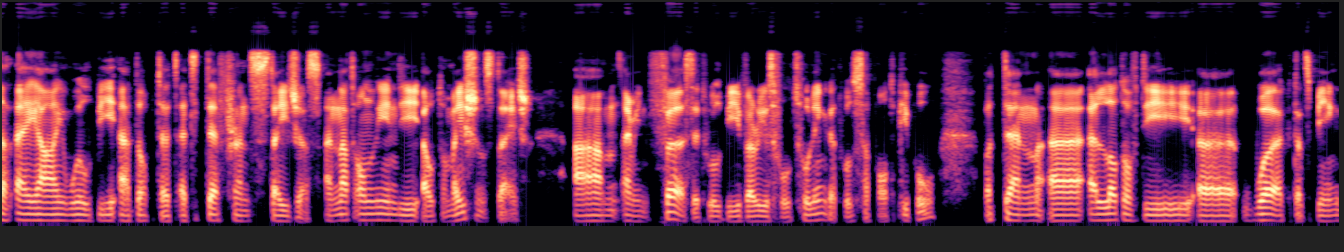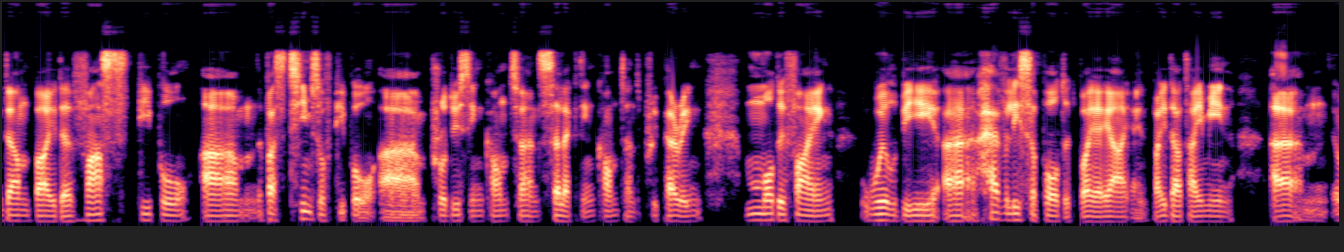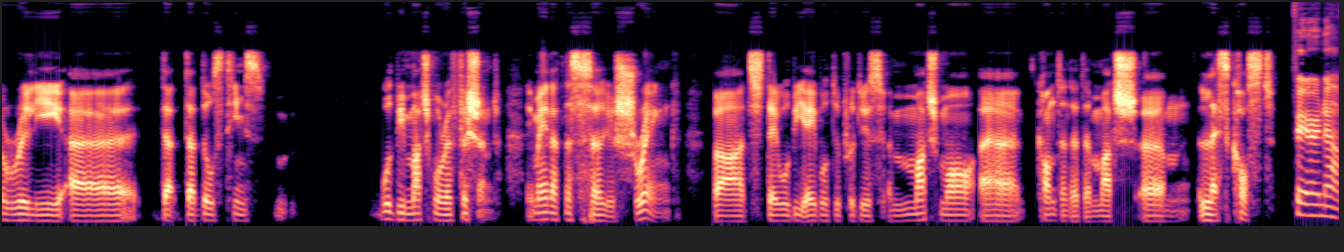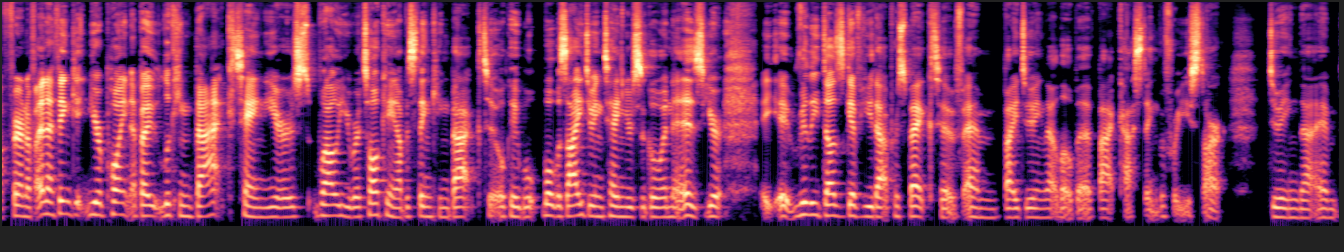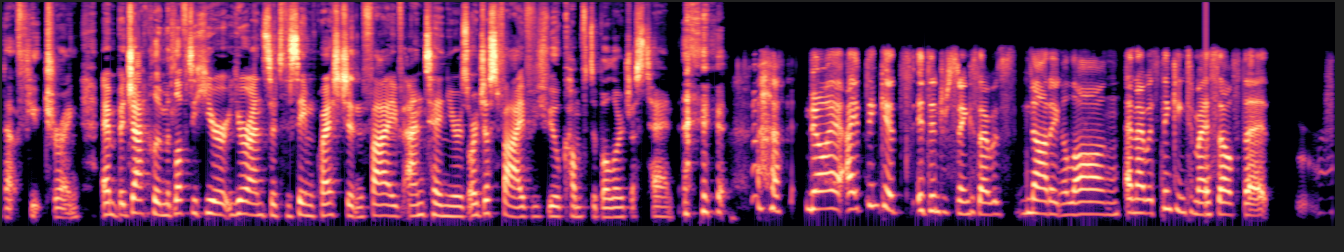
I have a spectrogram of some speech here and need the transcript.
that AI will be adopted at different stages, and not only in the automation stage. Um, I mean, first it will be very useful tooling that will support people, but then uh, a lot of the uh, work that's being done by the vast people, um, vast teams of people um, producing content, selecting content, preparing, modifying, will be uh, heavily supported by AI. And by that I mean um, really uh, that that those teams will be much more efficient. They may not necessarily shrink, but they will be able to produce much more uh, content at a much um, less cost Fair enough, fair enough. And I think your point about looking back 10 years while you were talking, I was thinking back to, okay, well, what was I doing 10 years ago? And it is, you're, it really does give you that perspective um, by doing that little bit of backcasting before you start doing that um, that futuring. Um, but Jacqueline, would love to hear your answer to the same question: five and ten years, or just five if you feel comfortable, or just ten. no, I, I think it's it's interesting because I was nodding along and I was thinking to myself that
